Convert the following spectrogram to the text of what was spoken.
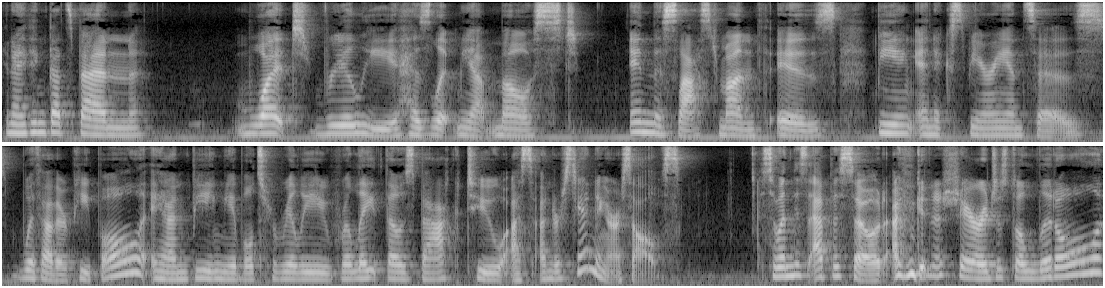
And I think that's been what really has lit me up most in this last month is being in experiences with other people and being able to really relate those back to us understanding ourselves. So, in this episode, I'm going to share just a little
